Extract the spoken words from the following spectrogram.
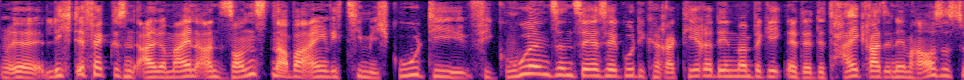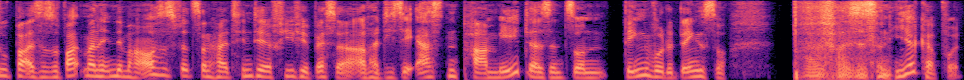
Äh, Lichteffekte sind allgemein ansonsten aber eigentlich ziemlich gut. Die Figuren sind sehr, sehr gut. Die Charaktere, denen man begegnet. Der Detailgrad in dem Haus ist super. Also sobald man in dem Haus ist, wird es dann halt hinterher viel, viel besser. Aber diese ersten paar Meter sind so ein Ding, wo du denkst so, was ist denn hier kaputt?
